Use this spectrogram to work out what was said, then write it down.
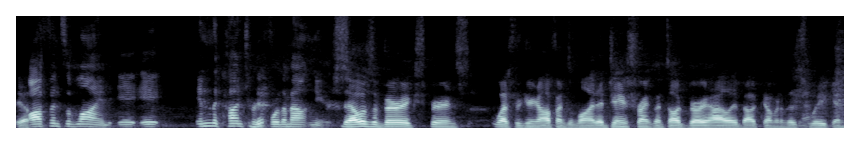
Yeah. offensive line i i in the country for the Mountaineers. That was a very experienced West Virginia offensive line that James Franklin talked very highly about coming to this Yeah. week, and,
